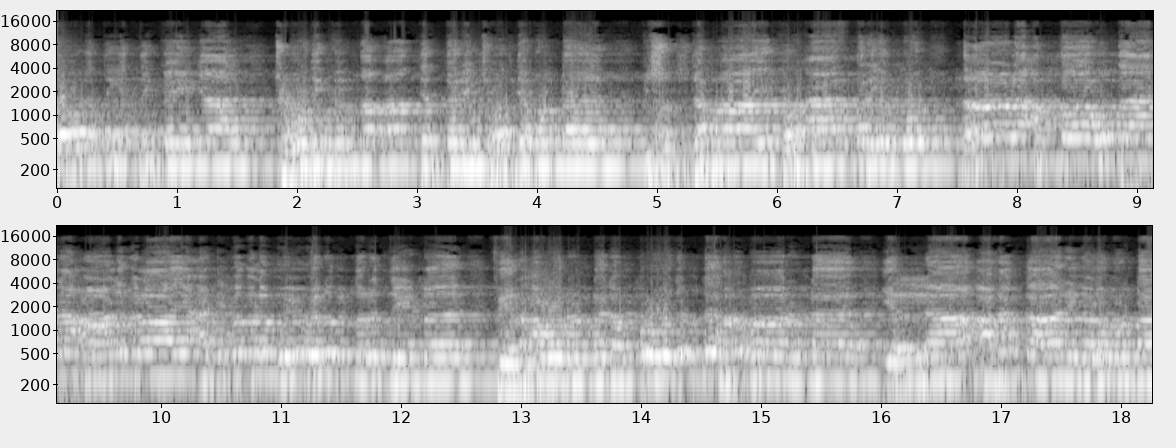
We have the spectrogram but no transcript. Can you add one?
ലോകത്ത് എത്തിക്കഴിഞ്ഞാൽ ചോദിക്കുന്ന ആദ്യത്തെ ഒരു ചോദ്യമുണ്ട്. വിശുദ്ധമായ ഖുർആൻ പറയുന്നു നാളെ അല്ലാഹു തആല ആളുകളായ അടിമകളെ മുഴുവനും നിർത്തിയിട്ട് ഫിറഔനുണ്ട് നമ്രൂദുണ്ട് ഹമാനുണ്ട് എല്ലാ അഹങ്കാരികളുമുണ്ട്.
